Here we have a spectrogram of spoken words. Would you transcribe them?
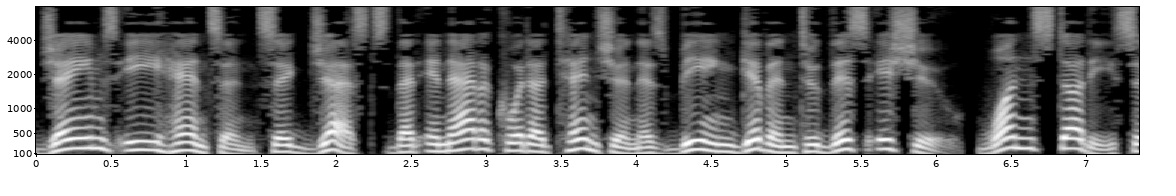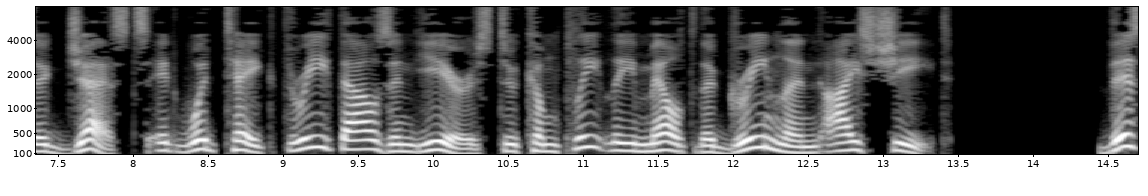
James E. Hansen suggests that inadequate attention is being given to this issue. One study suggests it would take 3,000 years to completely melt the Greenland ice sheet. This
